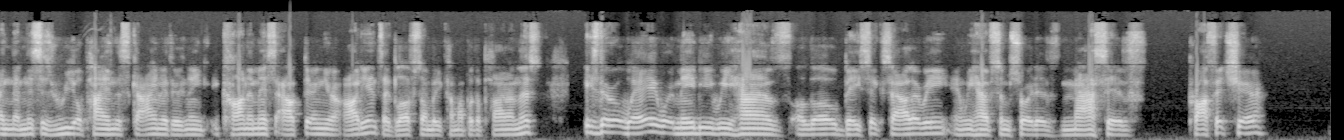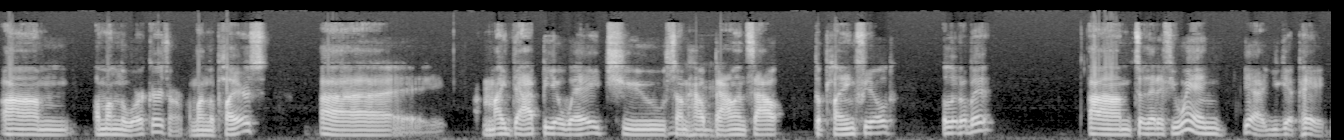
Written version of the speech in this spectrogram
and then this is real pie in the sky. And if there's any economists out there in your audience, I'd love somebody come up with a plan on this. Is there a way where maybe we have a low basic salary and we have some sort of massive profit share um, among the workers or among the players? Uh, might that be a way to somehow balance out the playing field a little bit? Um, so that if you win, yeah, you get paid.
